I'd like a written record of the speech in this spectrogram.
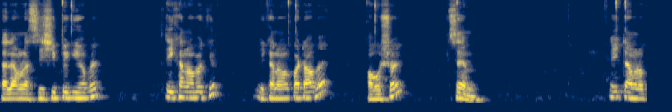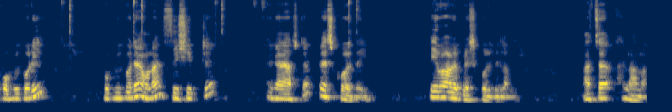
তাহলে আমরা সি শিফটে কি হবে? এইখানে হবে কি? এখানে কয়টা হবে? অবশ্যই সেম এইটা আমরা কপি করি। কপি করে আমরা সি শিফটে এখানে আসতে পেস্ট করে দেই। এভাবে পেস্ট করে দিলাম। আচ্ছা না না,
